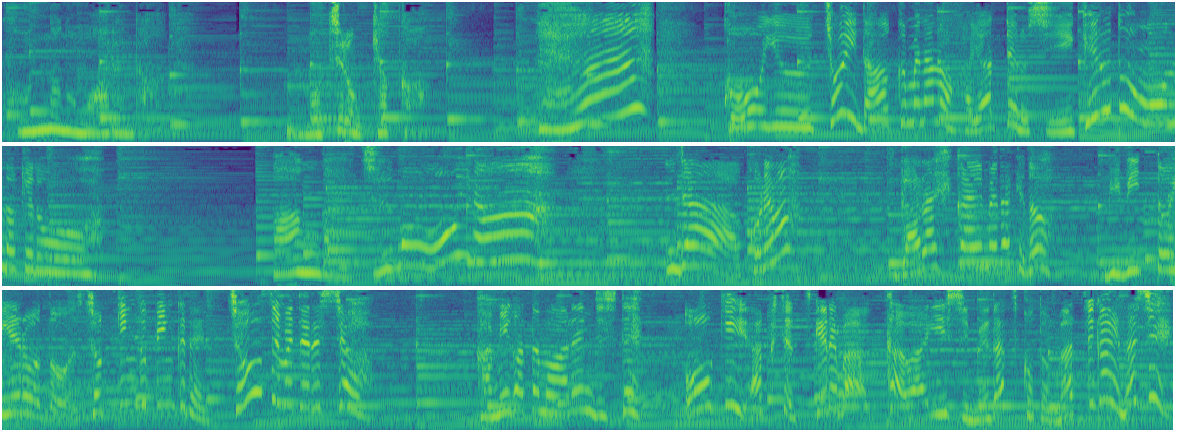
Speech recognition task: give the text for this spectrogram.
こんなのもあるんだ。もちろん却下。こういうちょいダークめなの流行ってるしいけると思うんだけど。案外注文多いな。じゃあ柄控えめだけどビビットイエローとショッキングピンクで超攻めてるっしょ。髪型もアレンジして大きいアクセつければ可愛いし目立つこと間違いなし。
